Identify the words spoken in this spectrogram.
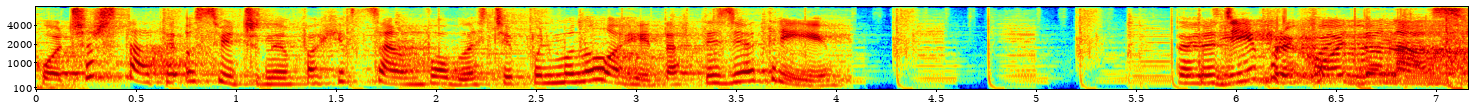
Хочеш стати освіченим фахівцем в області пульмонології та фтизіатрії? Тоді приходь до нас!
